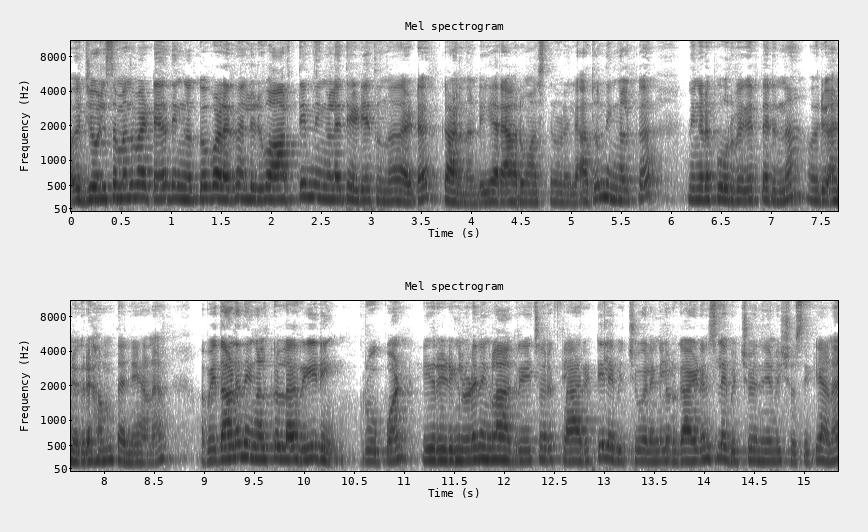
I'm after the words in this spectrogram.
ഒരു ജോലി സംബന്ധമായിട്ട് നിങ്ങൾക്ക് വളരെ നല്ലൊരു വാർത്തയും നിങ്ങളെ തേടിയെത്തുന്നതായിട്ട് കാണുന്നുണ്ട് ഈ ആറു മാസത്തിനുള്ളിൽ അതും നിങ്ങൾക്ക് നിങ്ങളുടെ പൂർവികർ തരുന്ന ഒരു അനുഗ്രഹം തന്നെയാണ്. അപ്പോൾ ഇതാണ് നിങ്ങൾക്കുള്ള റീഡിംഗ് ഗ്രൂപ്പ് വൺ ഈ റീഡിങ്ങിലൂടെ നിങ്ങൾ ആഗ്രഹിച്ച ഒരു ക്ലാരിറ്റി ലഭിച്ചു അല്ലെങ്കിൽ ഒരു ഗൈഡൻസ് ലഭിച്ചു എന്ന് ഞാൻ വിശ്വസിക്കുകയാണ്.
